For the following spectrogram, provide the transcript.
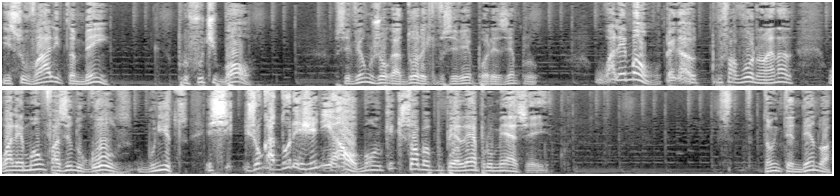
Isso vale também para o futebol. Você vê um jogador aqui, você vê, por exemplo, o alemão, pegar, por favor, não é nada. O alemão fazendo gols bonitos. Esse jogador é genial. Bom, o que, que sobra para o Pelé, para o Messi aí? Estão entendendo a,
